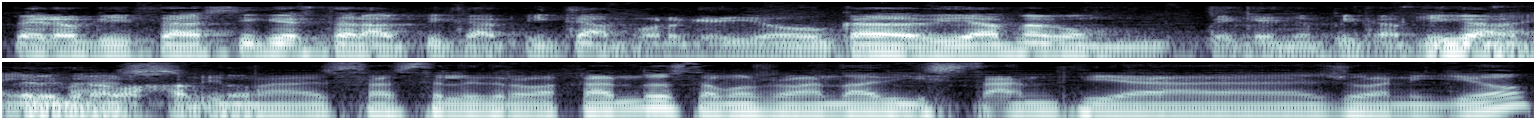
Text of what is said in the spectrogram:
Pero quizás sí que estará pica pica, porque yo cada día me hago un pequeño pica pica y más- teletrabajando. y más estás teletrabajando, estamos grabando a distancia, Joan y yo.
